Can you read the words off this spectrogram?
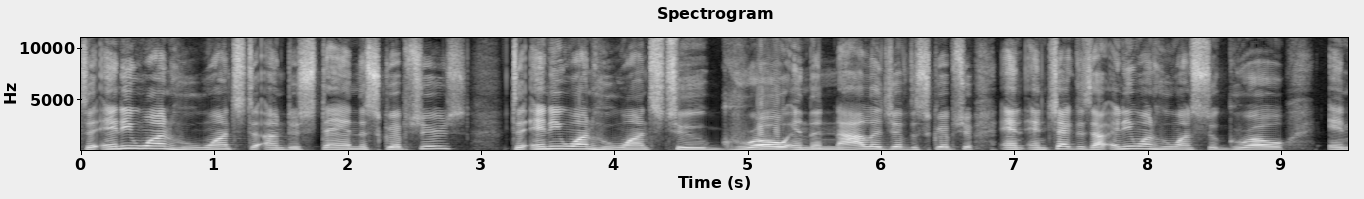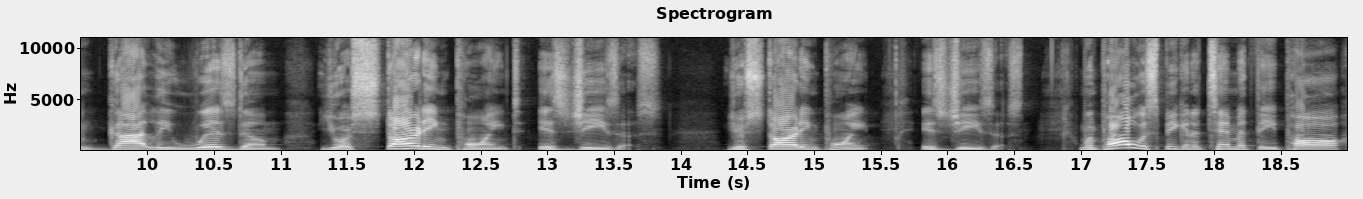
to anyone who wants to understand the scriptures, to anyone who wants to grow in the knowledge of the scripture, and, and check this out anyone who wants to grow in godly wisdom, your starting point is Jesus. Your starting point is Jesus. When Paul was speaking to Timothy, Paul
